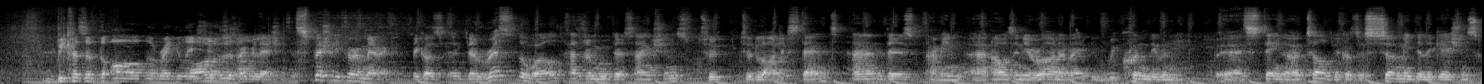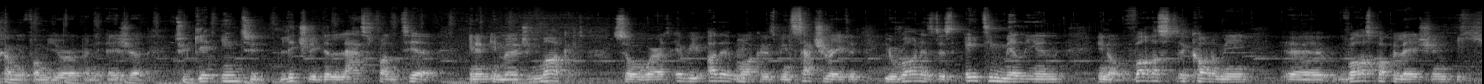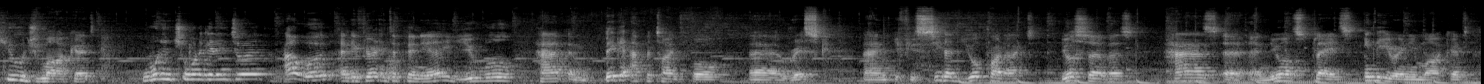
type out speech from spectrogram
Because of the, all the regulations. all of those regulations, especially for Americans, because uh, the rest of the world has removed their sanctions to, to a large extent. And there's, I mean, uh, I was in Iran and I, we couldn't even uh, stay in a hotel because there's so many delegations coming from Europe and Asia to get into literally the last frontier in an emerging market. So whereas every other market has been saturated, Iran is this 80 million, you know, vast economy, uh, vast population, a huge market. Wouldn't you want to get into it? I would. And if you're an entrepreneur, you will have a bigger appetite for uh, risk. And if you see that your product, your service has a, a nuanced place in the Iranian market,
